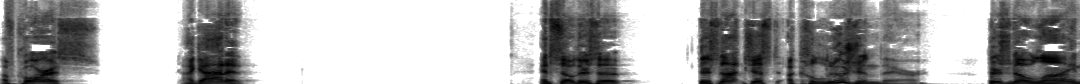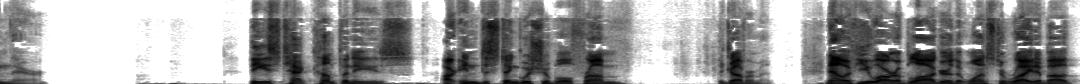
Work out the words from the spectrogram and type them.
of course. I got it. And so there's a, there's not just a collusion there. There's no line there. These tech companies are indistinguishable from the government. Now, if you are a blogger that wants to write about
